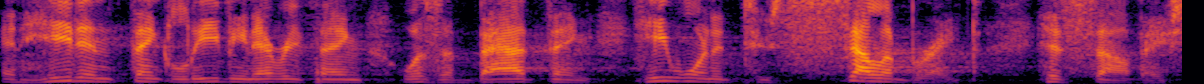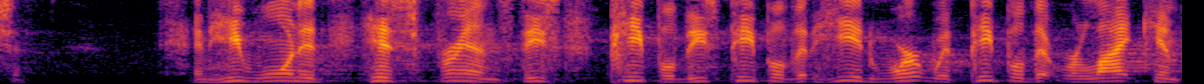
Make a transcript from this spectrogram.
and he didn't think leaving everything was a bad thing. He wanted to celebrate his salvation. And he wanted his friends, these people, these people that he had worked with, people that were like him,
